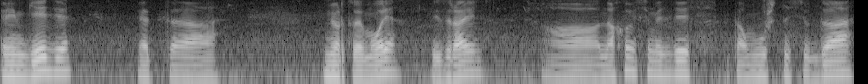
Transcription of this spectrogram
Эйнгеди. Это Мертвое море, Израиль. А, находимся мы здесь, потому что сюда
